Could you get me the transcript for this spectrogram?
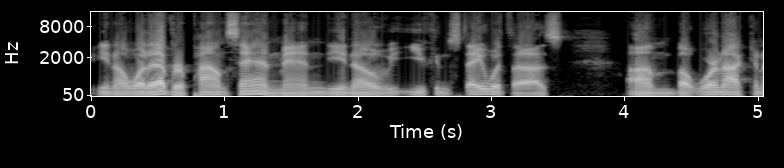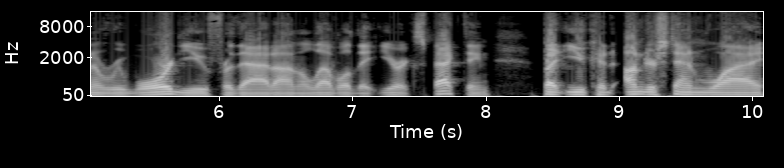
you know, whatever, pound sand, man. You know, you can stay with us, um, but we're not going to reward you for that on a level that you're expecting. But you could understand why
